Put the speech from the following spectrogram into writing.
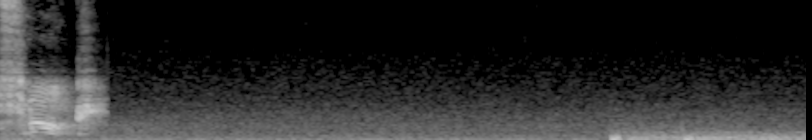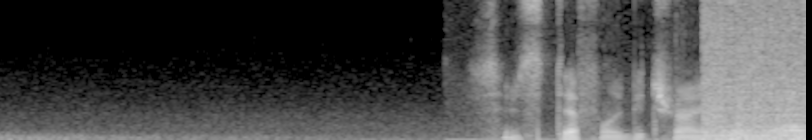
Smoke! Seems to definitely be trying to wall.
